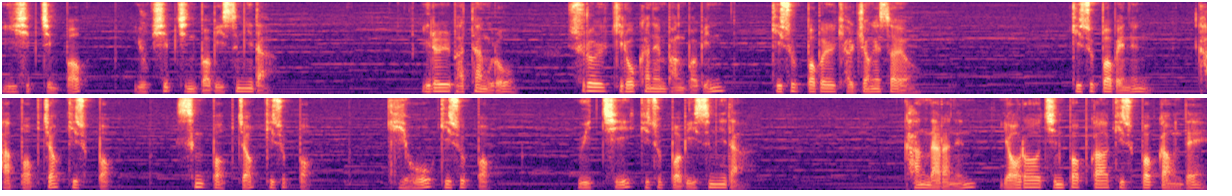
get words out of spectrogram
이십진법, 육십진법이 있습니다. 이를 바탕으로 수를 기록하는 방법인 기수법을 결정했어요. 기수법에는 가법적 기수법, 승법적 기수법, 기호 기수법, 위치 기수법이 있습니다. 각 나라는 여러 진법과 기수법 가운데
